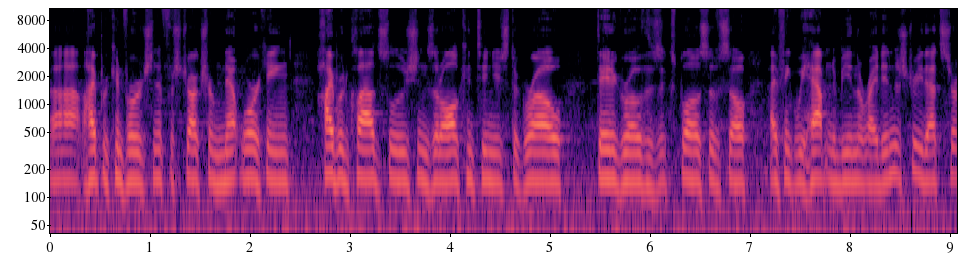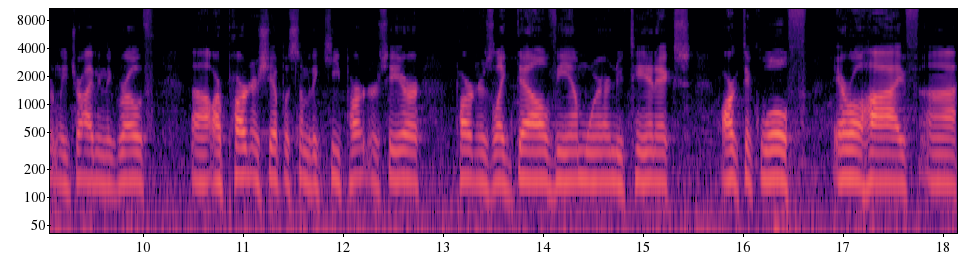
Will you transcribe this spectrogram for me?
uh, hyper-converged infrastructure, networking, hybrid cloud solutions, it all continues to grow. Data growth is explosive, so I think we happen to be in the right industry. That's certainly driving the growth. Uh, our partnership with some of the key partners here, partners like Dell, VMware, Nutanix, Arctic Wolf, Aerohive, uh,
